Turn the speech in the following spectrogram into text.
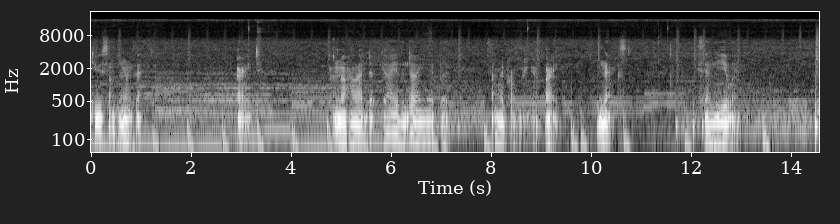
do something like that. Alright. I don't know how that guy isn't dying yet, but it's not my problem right now. Alright. Next. Send you in.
